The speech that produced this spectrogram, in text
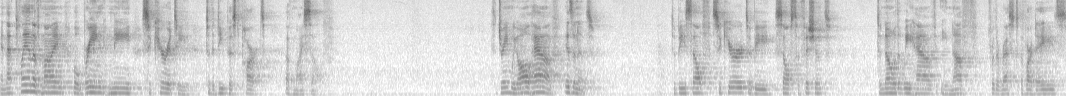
and that plan of mine will bring me security to the deepest part of myself. It's a dream we all have, isn't it? To be self secure, to be self sufficient, to know that we have enough for the rest of our days.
